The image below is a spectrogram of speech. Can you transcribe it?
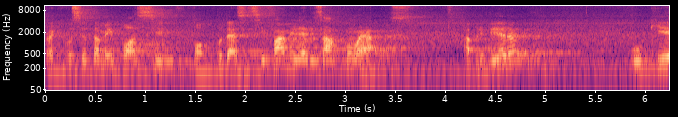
para que você também possa, pudesse se familiarizar com elas. A primeira, o que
